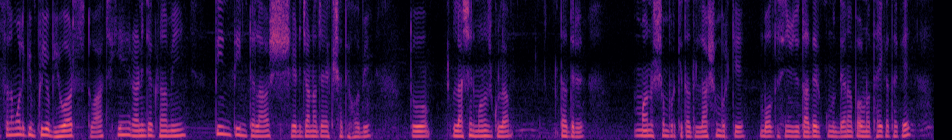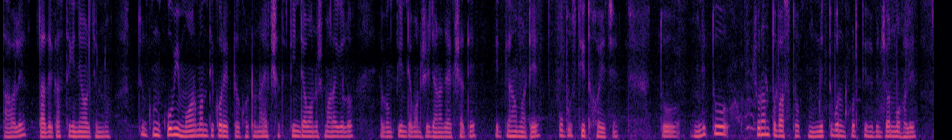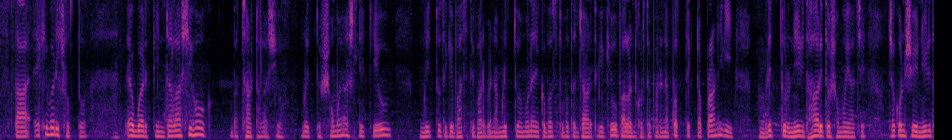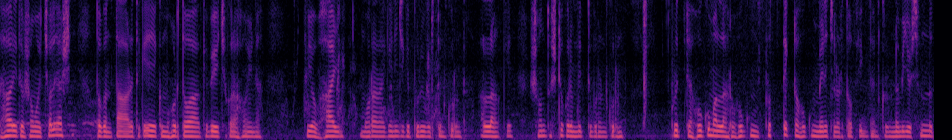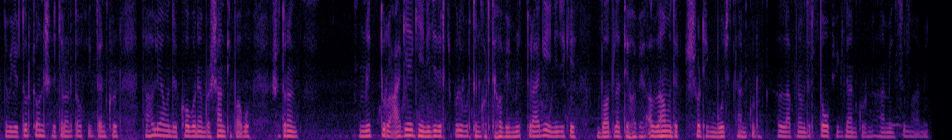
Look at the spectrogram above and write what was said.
আসসালামু আলাইকুম প্রিয় ভিউয়ার্স, তো আজকে রানীদা গ্রামে তিন তিনটা লাশ সেট জানাজা একসাথে হবে। তো লাশের মানুষগুলা তাদের মানুষ সম্পর্কে, তাদের লাশ সম্পর্কে বলতেছে, যদি তাদের কোনো দেনা পাওনা থাইকা থাকে, তাহলে তাদের কাছ থেকে নেওয়ার জন্য। কোন খুবই মর্মান্তিকর একটা ঘটনা, একসাথে তিনটা মানুষ মারা গেল এবং তিনটা মানুষের জানাজা একসাথে ঈদগাহ মাঠে উপস্থিত হয়েছে। তো মৃত্যু চূড়ান্ত বাস্তব মৃত্যুবরণ করতে হবে জন্ম হলে, তা একেবারেই সত্য। একবার তিনটা লাশই হোক বা চারটা লাশই হোক, মৃত্যুর সময় আসলে কেউ মৃত্যু থেকে বাঁচতে পারবে না। মৃত্যু এমন এক বাস্তবতা যার থেকে কেউ পালন করতে পারে না। প্রত্যেকটা প্রাণীরই মৃত্যুর নির্ধারিত সময় আছে। যখন সেই নির্ধারিত সময় চলে আসে, তখন তার থেকে এক মুহূর্ত আগে বেঁচে করা হয় না। প্রিয় ভাই, মরার আগে নিজেকে পরিবর্তন করুন। আল্লাহকে সন্তুষ্ট করে মৃত্যুবরণ করুন। প্রতিটা হুকুম, আল্লাহর হুকুম, প্রত্যেকটা হুকুম মেনে চলার তৌফিক দান করুন। নবীজের সুন্নত, নবীজের তুর্কা অনুসারে চলার তৌফিক দান করুন। তাহলে আমাদের কবরে আমরা শান্তি পাবো। সুতরাং মৃত্যুর আগে গিয়ে নিজেদেরকে পরিবর্তন করতে হবে। মৃত্যুর আগেই নিজেকে বদলাতে হবে। আল্লাহ আমাদের সঠিক বোঝ দান করুন আল্লাহ আপনি আমাদের তৌফিক দান করুন। আমিন সুমা আমিন।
